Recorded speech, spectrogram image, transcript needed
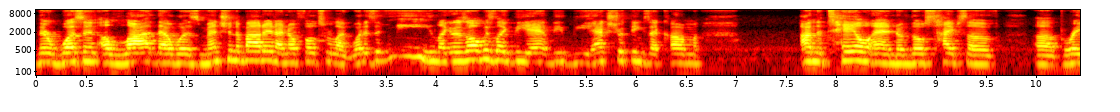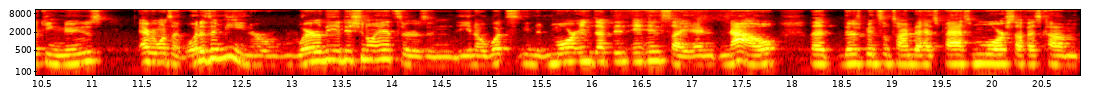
There wasn't a lot that was mentioned about it. I know folks were like, what does it mean? Like, there's always like the, the, the extra things that come on the tail end of those types of uh, breaking news. Everyone's like, what does it mean? Or where are the additional answers? And, you know, what's you know, more in depth in, in insight? And now that there's been some time that has passed, more stuff has come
